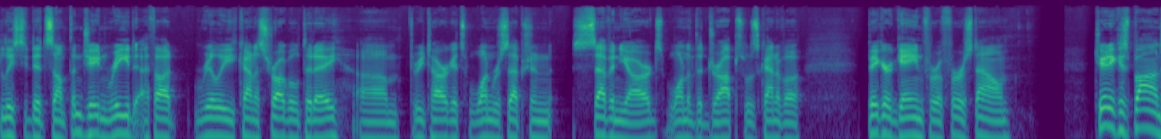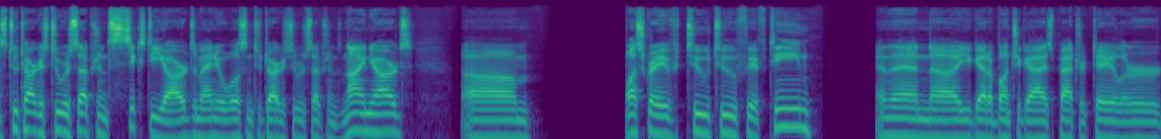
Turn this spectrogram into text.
at least he did something. Jayden Reed, I thought, really kind of struggled today. Um, three targets, one reception, seven yards. One of the drops was kind of a bigger gain for a first down. Jadakis Bonds, two targets, two receptions, 60 yards. Emmanuel Wilson, two targets, two receptions, nine yards. Um, Musgrave, 2 2 15. And then uh, you got a bunch of guys: Patrick Taylor,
